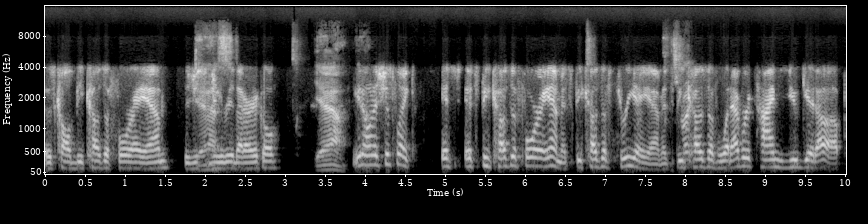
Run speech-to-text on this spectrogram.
it was called Because of 4 a.m. Did you, yes. did you read that article? Yeah. You know, and it's just like it's it's because of 4 a.m. It's because of 3 a.m. It's That's because right. of whatever time you get up.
